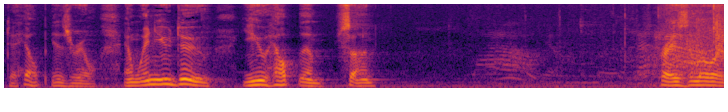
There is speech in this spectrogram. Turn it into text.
to help Israel. And when you do, you help them, son. Praise the Lord.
